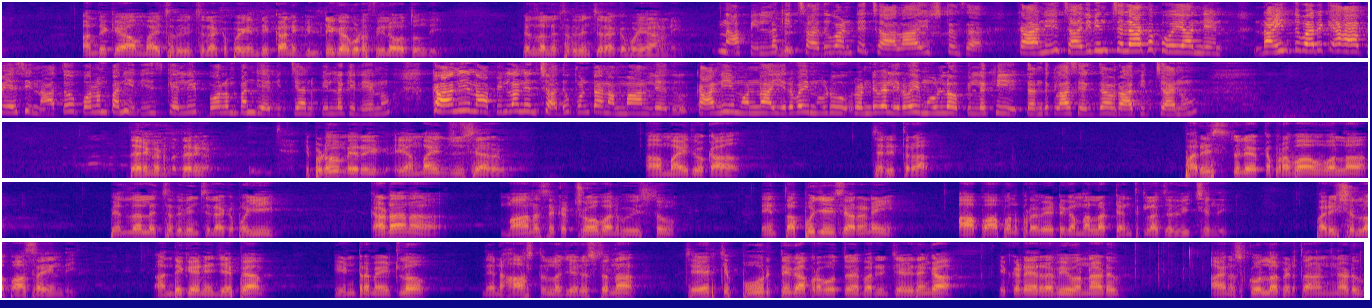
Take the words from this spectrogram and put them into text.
అందుకే ఆ అమ్మాయి చదివించలేకపోయింది కానీ గిల్టీగా కూడా ఫీల్ అవుతుంది. పిల్లల్ని చదివించలేకపోయానని నా పిల్లకి చదువు అంటే చాలా ఇష్టం సార్ కానీ చదివించలేకపోయాను నేను. నైన్త్ వరకే ఆపేసి నాతో పొలం పని తీసుకెళ్ళి పొలం పని చేపించాను పిల్లకి నేను. కానీ నా పిల్ల నేను చదువుకుంటానమ్మా అనలేదు. కానీ మొన్న ఇరవై మూడు రెండు వేల ఇరవై మూడులో పిల్లకి టెన్త్ క్లాస్ ఎగ్జామ్ రాపిచ్చాను. ధైర్యంగా ధైర్యంగా. ఇప్పుడు మీరు ఈ అమ్మాయిని చూశారు. ఆ అమ్మాయిది ఒక చరిత్ర. పరిస్థితుల యొక్క ప్రభావం వల్ల పిల్లల్ని చదివించలేకపోయి కడాన మానసిక క్షోభ అనుభవిస్తూ నేను తప్పు చేశారని ఆ పాపను ప్రైవేటుగా మళ్ళా టెన్త్ క్లాస్ చదివించింది. పరీక్షల్లో పాస్ అయింది. అందుకే నేను చెప్పా ఇంటర్మీడియట్లో నేను హాస్టల్లో చేరుస్తున్నా చేర్చి పూర్తిగా ప్రభుత్వమే భరించే విధంగా ఇక్కడే రవి ఉన్నాడు ఆయన స్కూల్లో పెడతానంటున్నాడు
